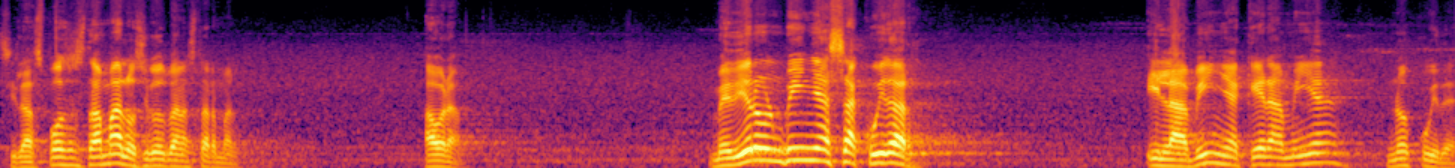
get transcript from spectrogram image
Si la esposa está mal, los hijos van a estar mal. Ahora, me dieron viñas a cuidar y la viña que era mía no cuidé.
